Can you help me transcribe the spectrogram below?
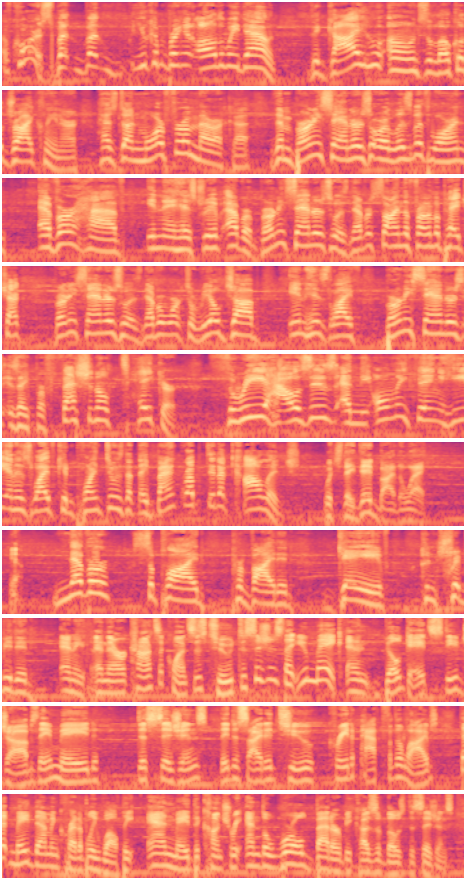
Of course, but but you can bring it all the way down. The guy who owns the local dry cleaner has done more for America than Bernie Sanders or Elizabeth Warren ever have in the history of ever. Bernie Sanders, who has never signed the front of a paycheck, Bernie Sanders, who has never worked a real job in his life, Bernie Sanders is a professional taker. Three houses, and the only thing he and his wife can point to is that they bankrupted a college, which they did, by the way. Yeah. Never supplied, provided, gave, contributed anything. And there are consequences to decisions that you make. And Bill Gates, Steve Jobs, they made decisions. They decided to create a path for their lives that made them incredibly wealthy and made the country and the world better because of those decisions.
